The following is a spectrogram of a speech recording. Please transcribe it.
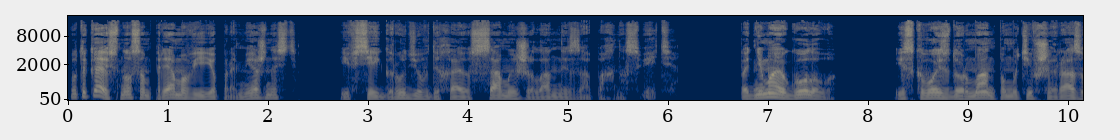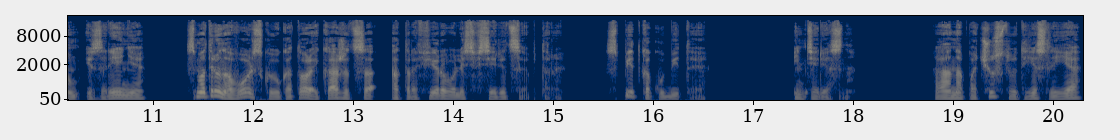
утыкаюсь носом прямо в ее промежность и всей грудью вдыхаю самый желанный запах на свете. Поднимаю голову и сквозь дурман, помутивший разум и зрение, смотрю на Вольскую, у которой, кажется, атрофировались все рецепторы. Спит, как убитая. Интересно, а она почувствует, если я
